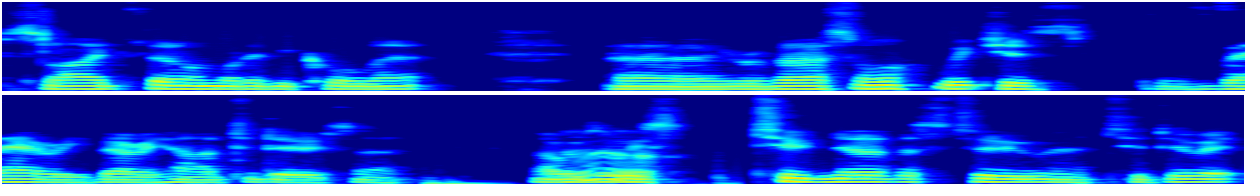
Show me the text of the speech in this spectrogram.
slide film, whatever you call that, uh, reversal, which is very, very hard to do. So I was oh. always too nervous to uh, to do it.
